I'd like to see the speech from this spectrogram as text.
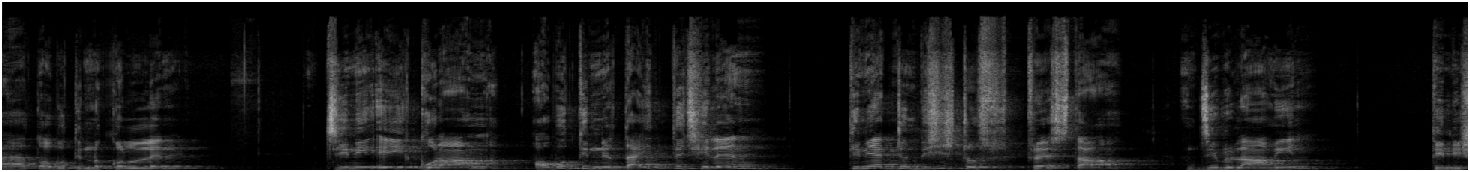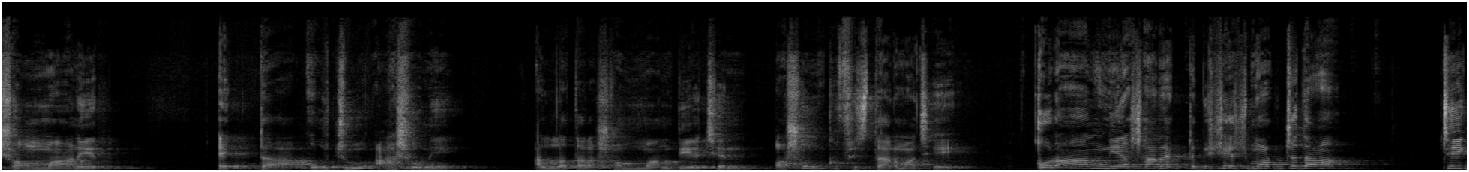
আয়াত অবতীর্ণ করলেন। যিনি এই কোরআন অবতীর্ণের দায়িত্বে ছিলেন, তিনি একজন বিশিষ্ট ফ্রেস্তা জিবুল আমিন। তিনি সম্মানের একটা উঁচু আসনে আল্লাহ তালা সম্মান দিয়েছেন অসংখ্য ফিস্তার মাঝে। কোরআন নিয়ে আসার একটা বিশেষ মর্যাদা, ঠিক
